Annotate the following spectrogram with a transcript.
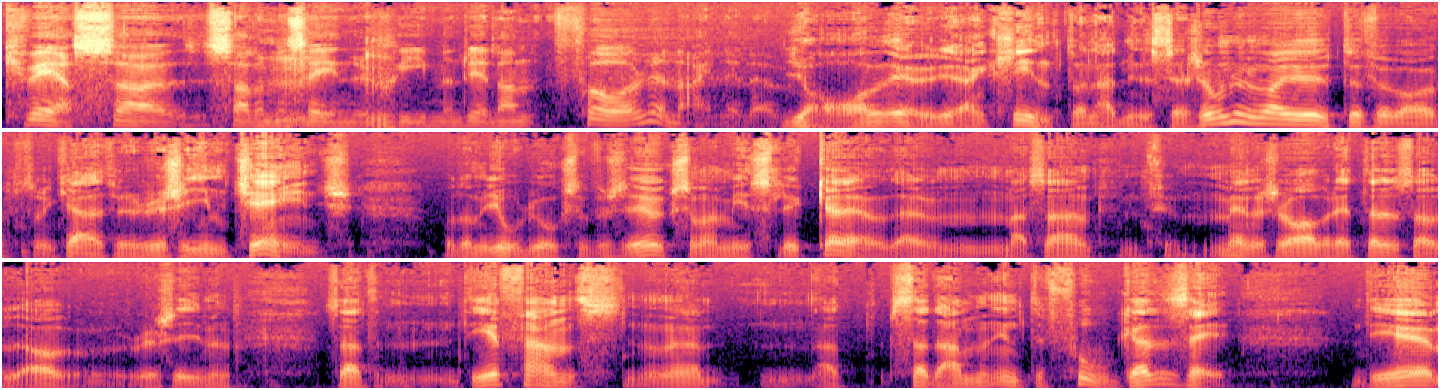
kväsa Saddam Hussein-regimen redan före 9-11? Ja, redan Clinton-administrationen var ju ute för vad som kallas för regime change. Och de gjorde också försök som var misslyckade och där en massa människor avrättades av, av regimen. Så att det fanns, att Saddam inte fogade sig, det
